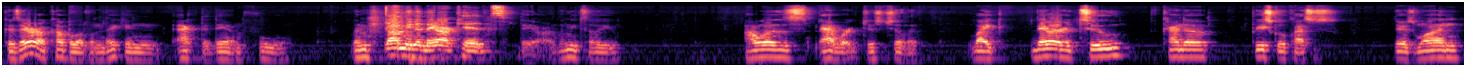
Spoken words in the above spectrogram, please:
Cause there are a couple of them. They can act a damn fool. Let me. I mean, and they are kids. They are. Let me tell you. I was at work just chilling. Like there are two kind of preschool classes. There's one.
